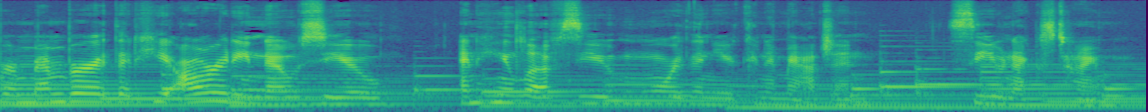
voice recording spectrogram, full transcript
Remember that He already knows you and He loves you more than you can imagine. See you next time.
